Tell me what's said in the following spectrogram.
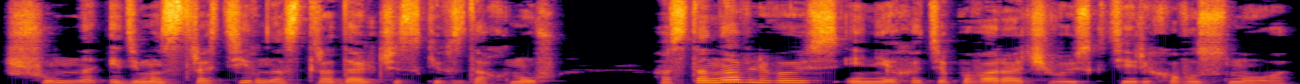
Шумно и демонстративно страдальчески вздохнув, останавливаюсь и нехотя поворачиваюсь к Терехову снова.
